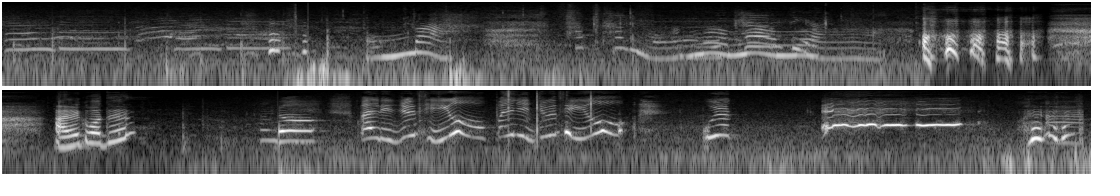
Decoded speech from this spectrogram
캔디, 캔디. 엄마, 사탕이 엄마, 엄마, 엄마. 알거든? 너 빨리 주세요. 빨리 주세요. 뭐야?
